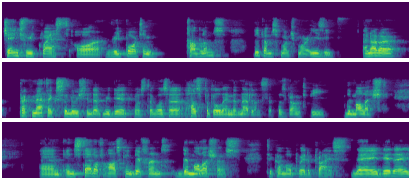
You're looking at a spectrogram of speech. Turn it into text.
change requests or reporting problems becomes much more easy. Another pragmatic solution that we did was there was a hospital in the Netherlands that was going to be demolished. And instead of asking different demolishers to come up with a price, they did a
